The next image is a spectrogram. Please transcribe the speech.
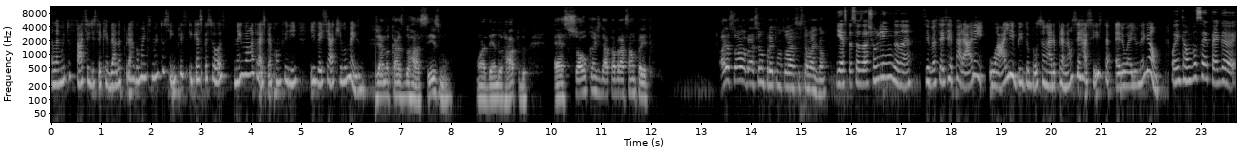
ela é muito fácil de ser quebrada por argumentos muito simples e que as pessoas nem vão atrás para conferir e ver se é aquilo mesmo. Já no caso do racismo, um adendo rápido, é só o candidato abraçar um preto. Olha só, eu abracei um preto, não sou racista mais não. E as pessoas acham lindo, né? Se vocês repararem, o álibi do Bolsonaro para não ser racista era o Hélio Negão. Ou então você pega.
